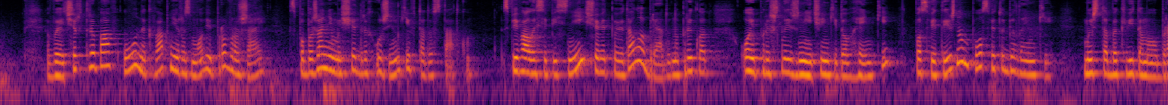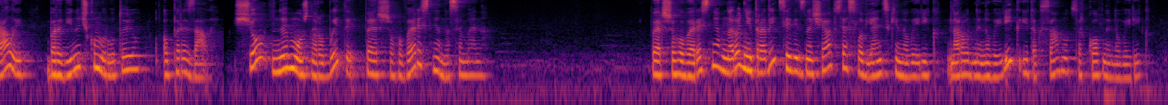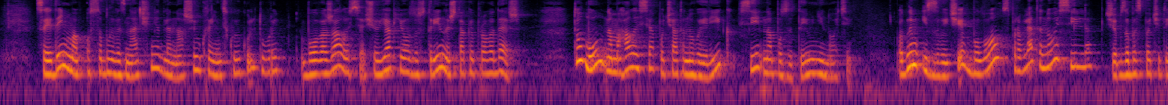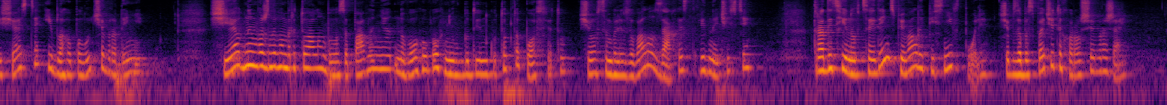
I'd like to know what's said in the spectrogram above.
Вечір тривав у неквапній розмові про врожай з побажаннями щедрих ужинків та достатку. Співалися пісні, що відповідали обряду, наприклад, Ой, прийшли ж ніченькі довгенькі, посвіти ж нам посвіту біленький. Ми ж тебе квітами обрали, барвіночком рутою оперезали. Що не можна робити 1 вересня на Семена? 1 вересня в народній традиції відзначався Слов'янський Новий рік, народний Новий рік і так само церковний Новий рік. Цей день мав особливе значення для нашої української культури, бо вважалося, що як його зустрінеш, так і проведеш. Тому намагалися почати новий рік всі на позитивній ноті. Одним із звичаїв було справляти новосілля, щоб забезпечити щастя і благополуччя в родині. Ще одним важливим ритуалом було запалення нового вогню в будинку, тобто посвяту, що символізувало захист від нечисті. Традиційно в цей день співали пісні в полі, щоб забезпечити хороший врожай.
